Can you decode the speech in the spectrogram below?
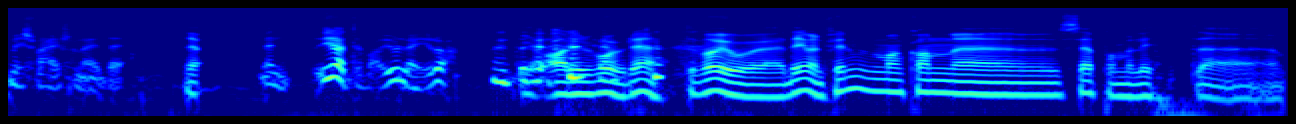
som ikke var helt fornøyde. Ja. Men ja, det var jo løye, da. Ja, det var jo det. Det, var jo, det er jo en film man kan uh, se på med litt uh,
